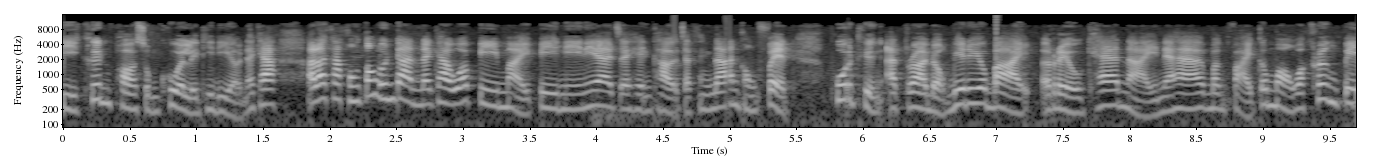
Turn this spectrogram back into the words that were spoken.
ดีขึ้นพอสมควรเลยทีเดียวนะคะเอาละค่ะคงต้องลุ้นกันนะคะว่าปีใหม่ปีนี้เนี่ยจะเห็นข่าวจากทางด้านของเฟดพูดถึงอัตราดอกเบี้ยนโยบายเร็วแค่ไหนนะคะบางฝ่ายก็มองว่าครึ่งปี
